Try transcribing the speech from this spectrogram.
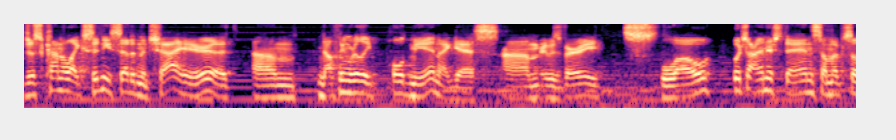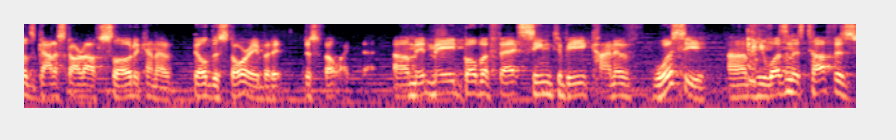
Just kind of like Sydney said in the chat here, it, um, nothing really pulled me in, I guess. Um, it was very slow, which I understand. Some episodes got to start off slow to kind of build the story, but it just felt like that. Um, it made Boba Fett seem to be kind of wussy. Um, he wasn't as tough as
